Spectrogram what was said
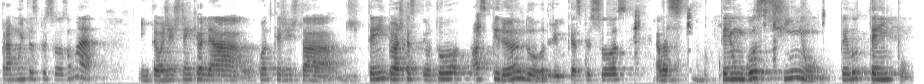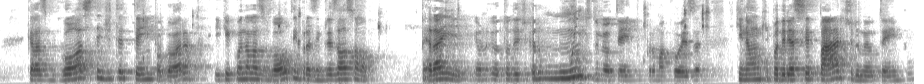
para muitas pessoas não é. Então a gente tem que olhar o quanto que a gente está de tempo. Eu acho que eu estou aspirando, Rodrigo, que as pessoas elas tenham um gostinho pelo tempo, que elas gostem de ter tempo agora e que quando elas voltem para as empresas elas falam: peraí, eu estou dedicando muito do meu tempo para uma coisa que não que poderia ser parte do meu tempo.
